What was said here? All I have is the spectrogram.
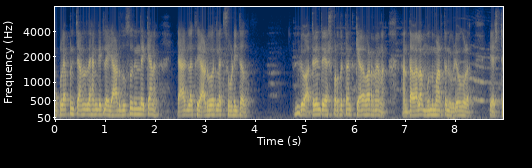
ಮುಕ್ಳಪ್ಪನ ಚಾನಲ್ ಹೆಂಗೈತಿಲ್ಲ ಎರಡು ದಿವಸದಿಂದ ಕ್ಯಾನ ಎರಡು ಲಕ್ಷ, ಎರಡೂವರೆ ಲಕ್ಷ ಹೊಡಿತದು. ವಿಡಿಯೋ ಅದರಿಂದ ಎಷ್ಟು ಬರ್ತೈತೆ ಅಂತ ಕೇಳಬಾರ್ದು ನಾನು. ಅಂಥವೆಲ್ಲ ಮುಂದೆ ಮಾಡ್ತಾನೆ ವಿಡಿಯೋಗಳು. ಎಷ್ಟು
